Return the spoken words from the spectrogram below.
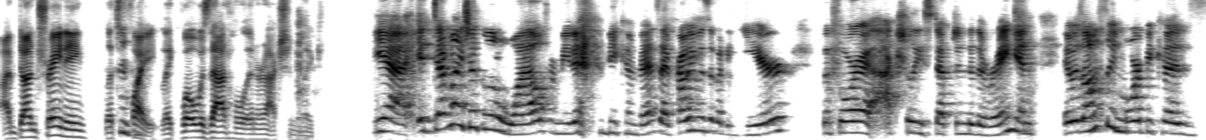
I'm done training, let's mm-hmm. fight. Like what was that whole interaction like? Yeah, it definitely took a little while for me to be convinced. I probably was about a year before I actually stepped into the ring. And it was honestly more because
